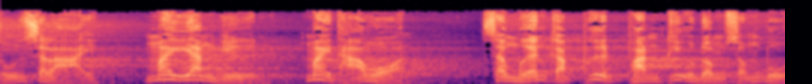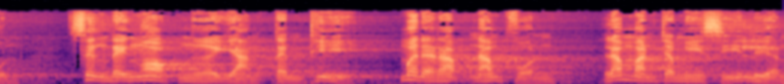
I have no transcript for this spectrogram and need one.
สูญสลาย ไม่ยั่งยืน ไม่ถาวร เสมือนกับพืชพันธุ์ที่อุดมสมบูรณ์ ซึ่งได้งอกเงยอย่างเต็มที่เมื่อได้รับน้ำฝน แล้วมันจะมีสีเหลือง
